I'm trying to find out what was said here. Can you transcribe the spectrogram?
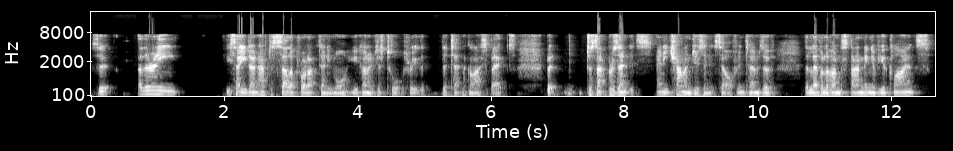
So, are there any? You say you don't have to sell a product anymore. You kind of just talk through the, the technical aspects. But does that present its any challenges in itself in terms of the level of understanding of your clients?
